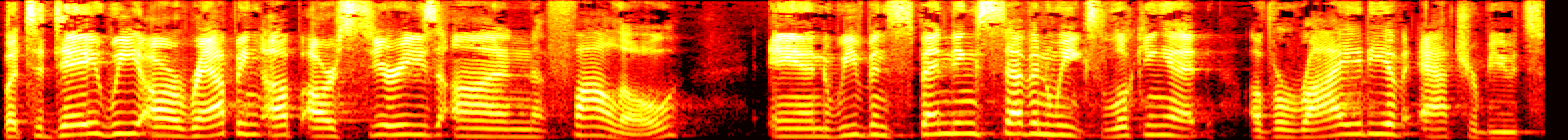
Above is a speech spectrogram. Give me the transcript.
But today we are wrapping up our series on follow, and we've been spending seven weeks looking at a variety of attributes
